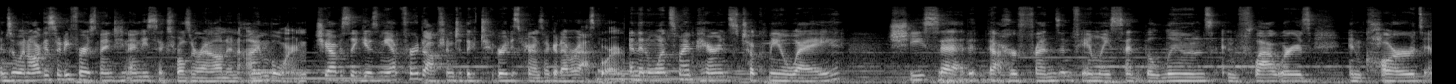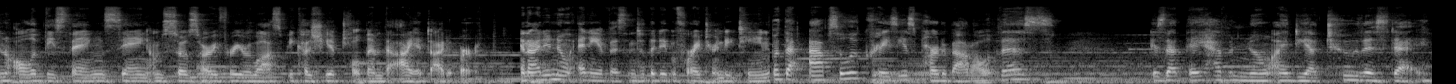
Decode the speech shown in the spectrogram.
And so when August 31st, 1996 rolls around and I'm born, she obviously gives me up for adoption to the two greatest parents I could ever ask for. And then once my parents took me away, she said that her friends and family sent balloons and flowers and cards and all of these things saying, I'm so sorry for your loss because she had told them that I had died at birth. And I didn't know any of this until the day before I turned 18. But the absolute craziest part about all of this is that they have no idea to this day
